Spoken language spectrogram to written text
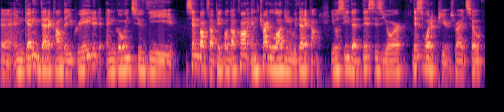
uh, and getting that account that you created and going to the sandbox.paypal.com and trying to log in with that account. You'll see that this is your, this is what appears, right? So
